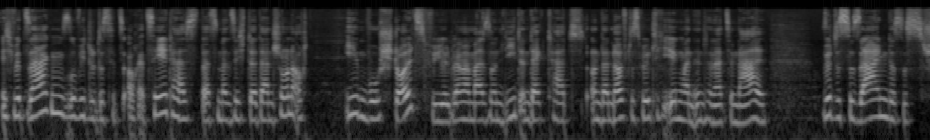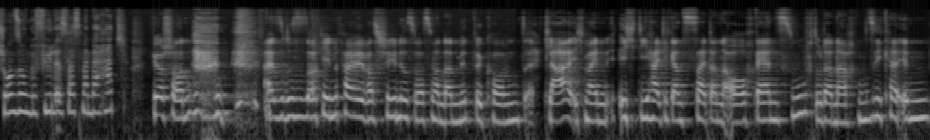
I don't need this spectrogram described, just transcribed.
Ich würde sagen, so wie du das jetzt auch erzählt hast, dass man sich da dann schon auch irgendwo stolz fühlt, wenn man mal so ein Lied entdeckt hat und dann läuft es wirklich irgendwann international. Würdest du sagen, dass es schon so ein Gefühl ist, was man da hat? Ja, schon. Also das ist auf jeden Fall was Schönes, was man dann mitbekommt. Klar, ich meine, ich, die halt die ganze Zeit dann auch Bands sucht oder nach MusikerInnen.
